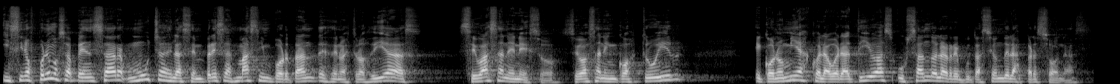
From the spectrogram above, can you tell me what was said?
Y si nos ponemos a pensar, muchas de las empresas más importantes de nuestros días se basan en eso, se basan en construir economías colaborativas usando la reputación de las personas.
